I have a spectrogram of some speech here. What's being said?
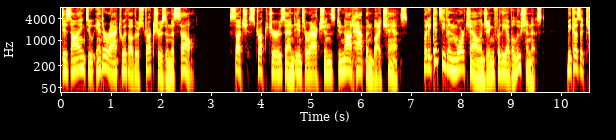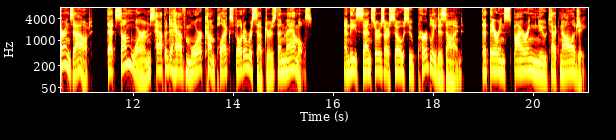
designed to interact with other structures in the cell. Such structures and interactions do not happen by chance. But it gets even more challenging for the evolutionist, because it turns out that some worms happen to have more complex photoreceptors than mammals. And these sensors are so superbly designed that they are inspiring new technology.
